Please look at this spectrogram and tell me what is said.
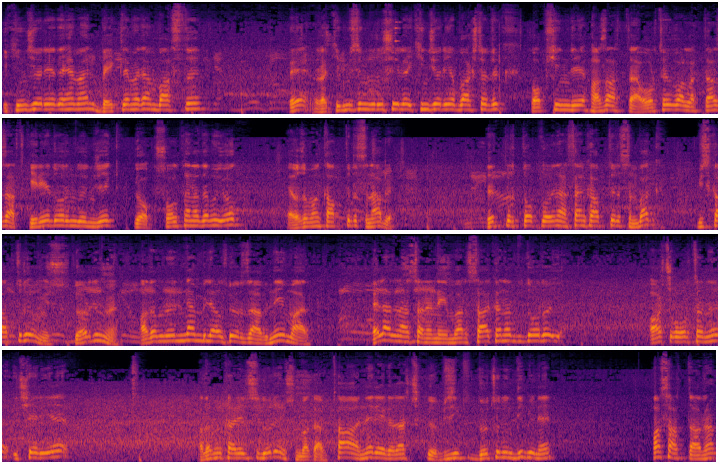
İkinci yarıya da hemen beklemeden bastı. Ve rakibimizin vuruşuyla ikinci yarıya başladık. Top şimdi Hazard'da. Orta yuvarlakta Hazard. Geriye doğru mu dönecek? Yok. Sol kanada mı? Yok. E o zaman kaptırırsın abi. Dırt pırt topla oynarsan kaptırırsın. Bak biz kaptırıyor muyuz? Gördün mü? Adamın önünden bile alıyoruz abi. Neymar. Helal lan sana Neymar. Sağ kanada doğru aç ortanı içeriye. Adamın kalecisi görüyor musun bak abi. Ta nereye kadar çıkıyor. Bizimki götünün dibine pas attı adam.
